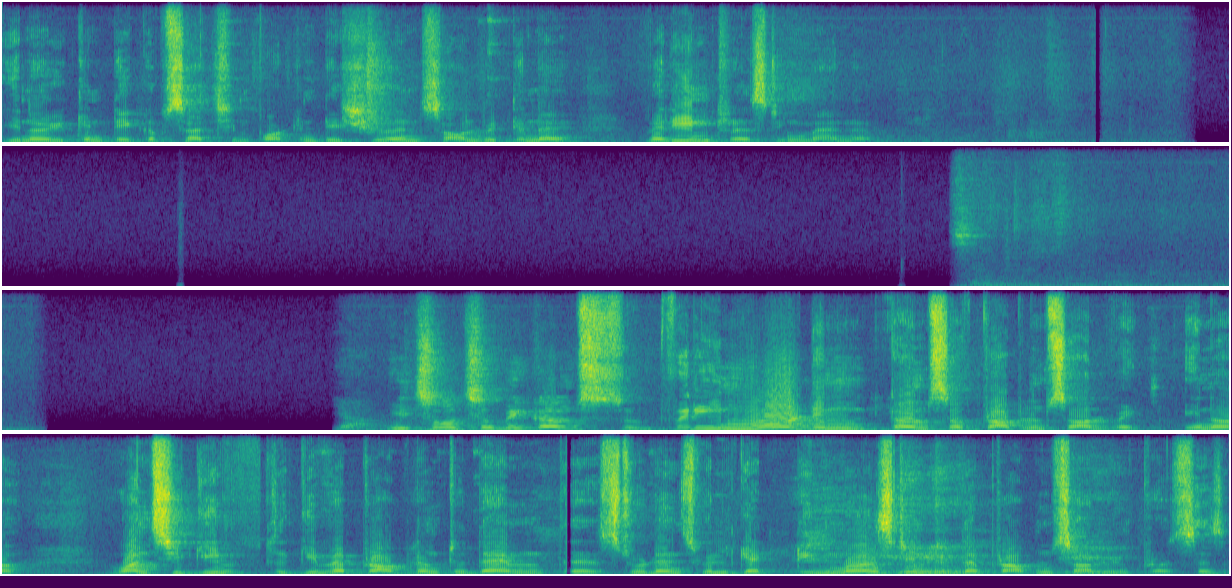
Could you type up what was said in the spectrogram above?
You know, you can take up such important issue and solve it in a very interesting manner. Yeah, also becomes very involved in terms of problem solving. You know, once you give to give a problem to them, the students will get immersed into the problem solving process.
